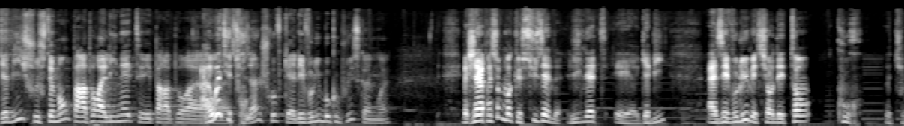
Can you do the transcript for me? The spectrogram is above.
Gabi, justement, par rapport à Linette et par rapport à, Ah ouais, tu à trouves Suzanne, je trouve qu'elle évolue beaucoup plus quand même, ouais. Ben, j'ai l'impression moi que Suzanne, Linette et euh, Gabi, elles évoluent mais sur des temps courts. Euh, tu-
